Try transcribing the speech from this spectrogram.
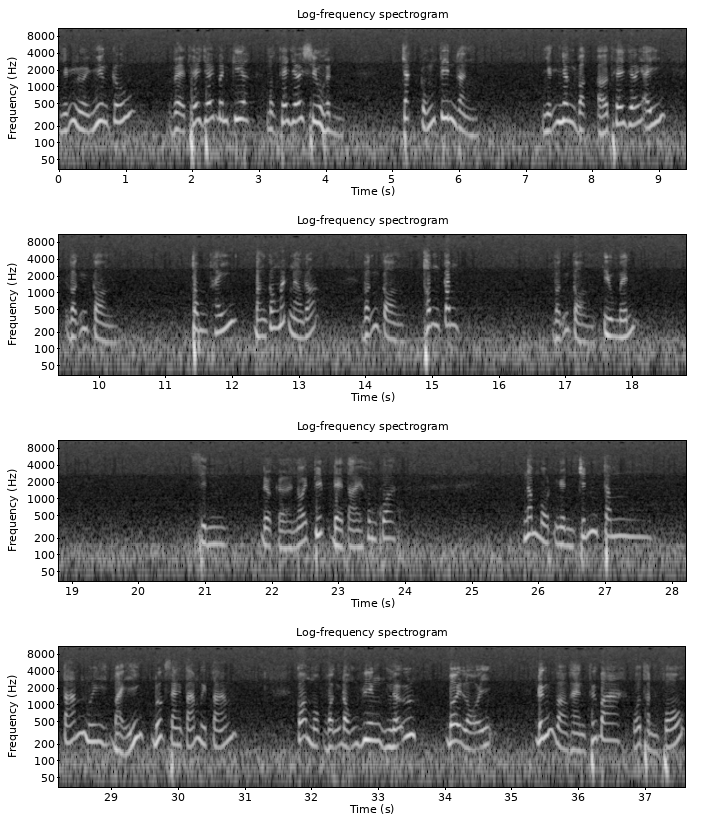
những người nghiên cứu về thế giới bên kia, một thế giới siêu hình, chắc cũng tin rằng những nhân vật ở thế giới ấy vẫn còn trông thấy bằng con mắt nào đó, vẫn còn thông công, vẫn còn yêu mến. Xin được ờ, nói tiếp đề tài hôm qua năm 1987 bước sang 88 có một vận động viên nữ bơi lội đứng vào hàng thứ ba của thành phố.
